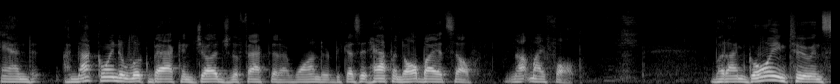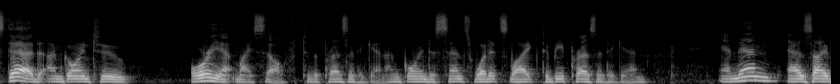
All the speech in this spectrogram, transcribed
And I'm not going to look back and judge the fact that I wandered because it happened all by itself, not my fault. But I'm going to, instead, I'm going to orient myself to the present again. I'm going to sense what it's like to be present again. And then, as I,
